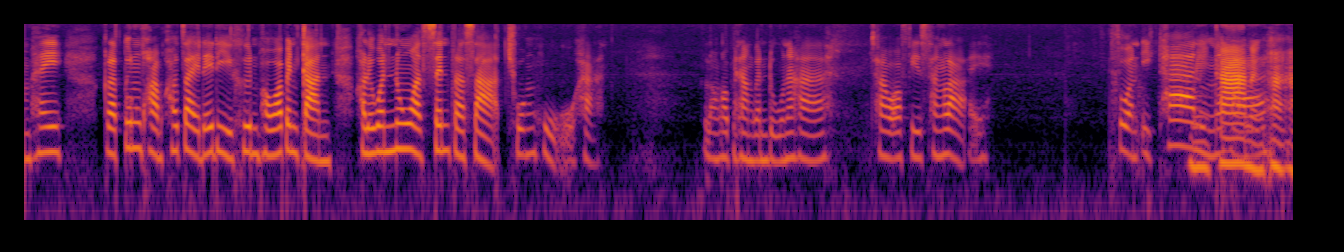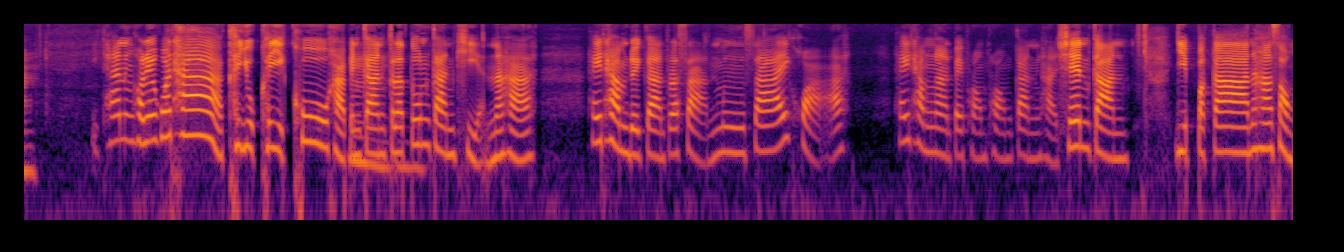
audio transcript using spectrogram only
ำให้กระตุ้นความเข้าใจได้ดีขึ้น เพราะว่าเป็นการเขาเรียกว่านวดเส้นประสาทช่วงหูค่ะ ลองเอาไปทำกันดูนะคะ ชาวออฟฟิศทั้งหลาย ส่วนอีกท่าหมีนึ่งนะคะท่าหนึ่งอะอะอีกท่าหนึ่งเขาเรียกว่าท่าขยุกขยิกคู่ค่ะ เป็นการอืมกระตุ้นการเขียนนะคะ ให้ทำโดยการประสานมือซ้ายขวา ให้ทำงานไปพร้อม ๆ กันค่ะ เช่นการหยิบปากกานะคะสอง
